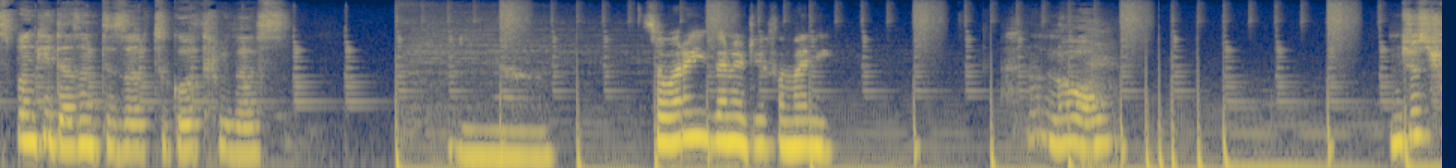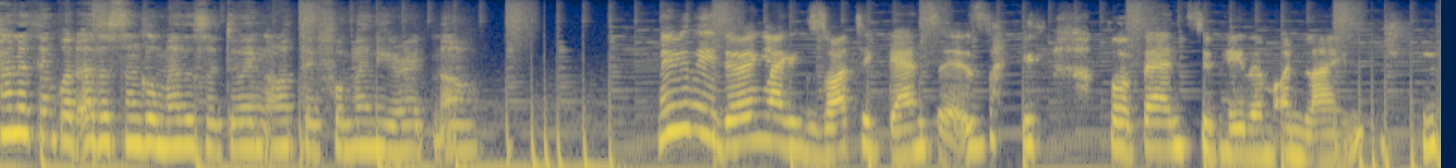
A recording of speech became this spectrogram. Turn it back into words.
Spunky doesn't deserve to go through this. Yeah. So what are you gonna do for money? I don't know. I'm just trying to think what other single mothers are doing out there for money right now. Maybe they're doing like exotic dances for fans to pay them online.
